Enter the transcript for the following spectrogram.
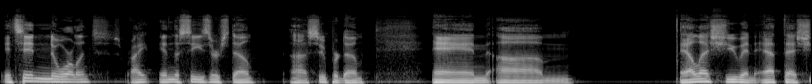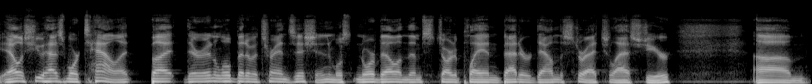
It's in New Orleans, right in the Caesars Dome, uh, Superdome, and um, LSU and FSU. LSU has more talent, but they're in a little bit of a transition. Norvell and them started playing better down the stretch last year. Um,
